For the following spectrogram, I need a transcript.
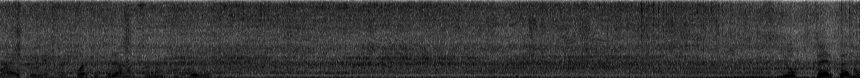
Greu, aia e problema, e foarte grea mașina și se... Eu sper că nu.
